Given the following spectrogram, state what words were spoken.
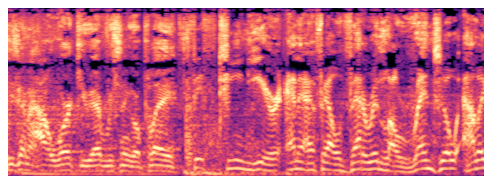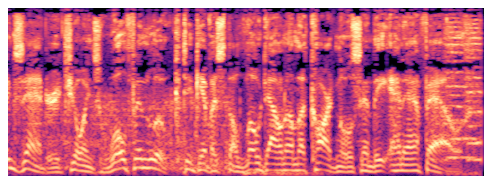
He's going to outwork you every single play. 15 year NFL veteran Lorenzo Alexander joins Wolf and Luke to give us the lowdown on the Cardinals and the NFL.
